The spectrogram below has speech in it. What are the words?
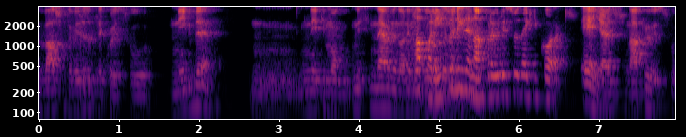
Washington Wizardse koji su nigde, niti mogu, mislim, ne vrem da oni Ha, mogu pa da nisu bude- nigde napravili su neki korak. E, jesu, napravili su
